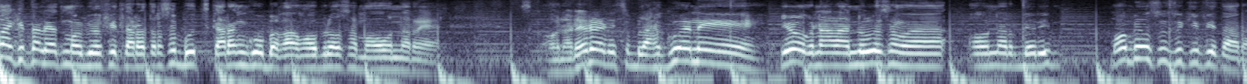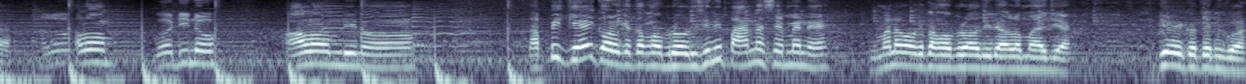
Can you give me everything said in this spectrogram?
Setelah kita lihat mobil Vitara tersebut, sekarang gue bakal ngobrol sama owner ya. Ownernya ada di sebelah gue nih. Yuk kenalan dulu sama owner dari mobil Suzuki Vitara. Halo. Halo. Gue Dino. Halo Om Dino. Tapi kayak kalau kita ngobrol di sini panas ya men ya. Gimana kalau kita ngobrol di dalam aja? Yuk ikutin gue.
